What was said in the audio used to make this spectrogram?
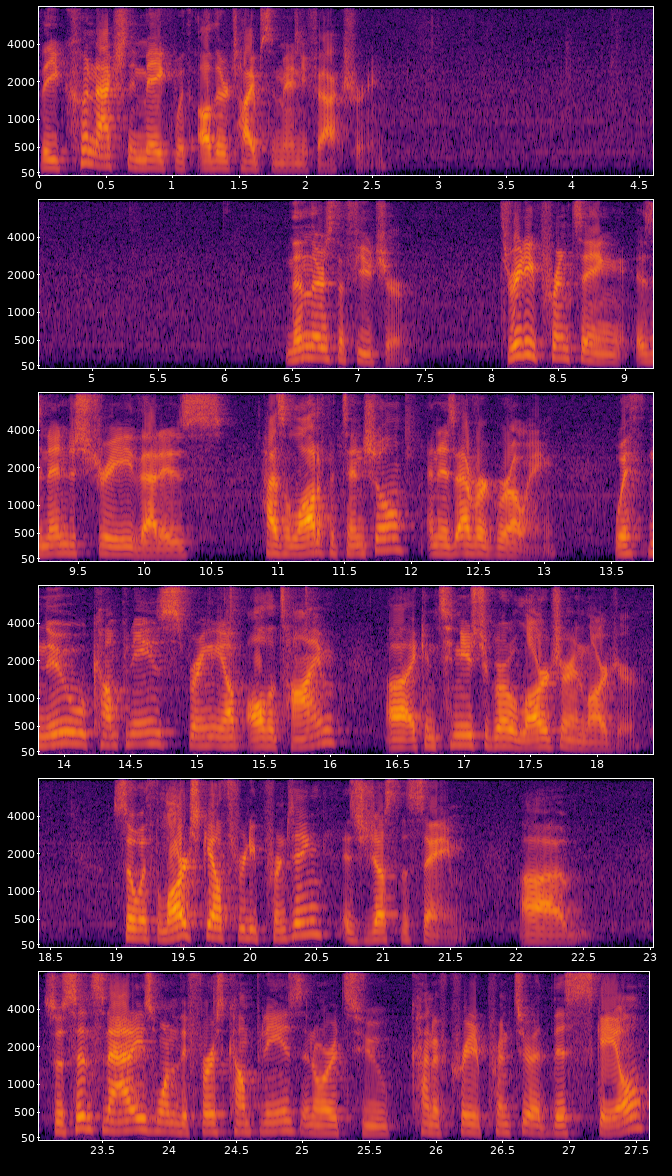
that you couldn't actually make with other types of manufacturing. Then there's the future. 3D printing is an industry that is, has a lot of potential and is ever growing. With new companies springing up all the time, uh, it continues to grow larger and larger. So with large-scale 3D printing, it's just the same. Uh, so Cincinnati is one of the first companies in order to kind of create a printer at this scale,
